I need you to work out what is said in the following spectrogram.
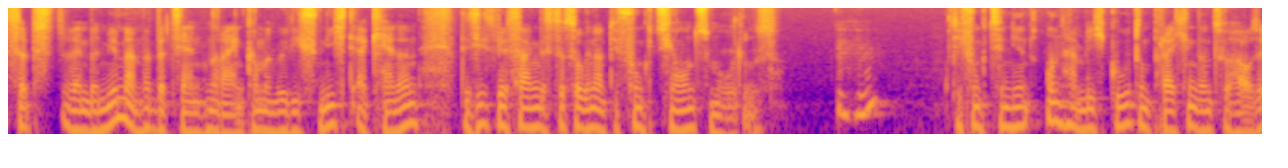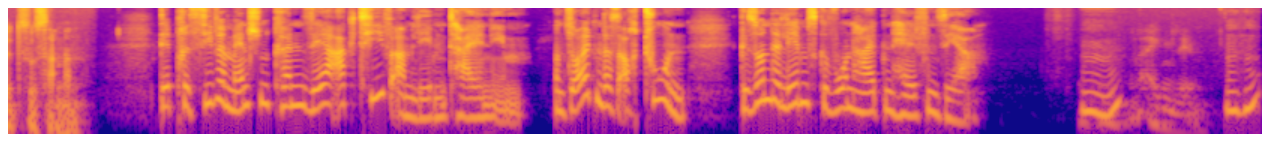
selbst wenn bei mir manchmal Patienten reinkommen, würde ich es nicht erkennen. Das ist, wir sagen, das ist der sogenannte Funktionsmodus. Mhm. Die funktionieren unheimlich gut und brechen dann zu Hause zusammen. Depressive Menschen können sehr aktiv am Leben teilnehmen und sollten das auch tun. Gesunde Lebensgewohnheiten helfen sehr. Mhm. Eigenleben. Mhm.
